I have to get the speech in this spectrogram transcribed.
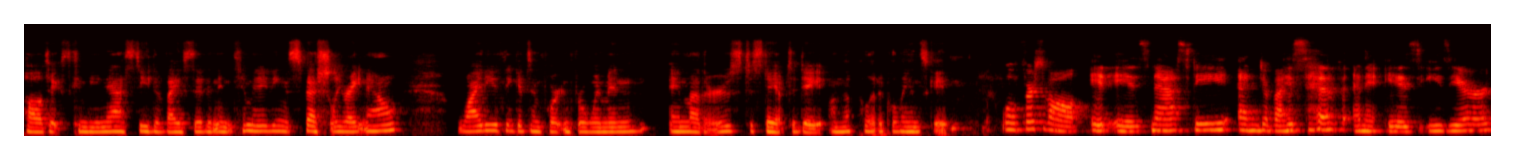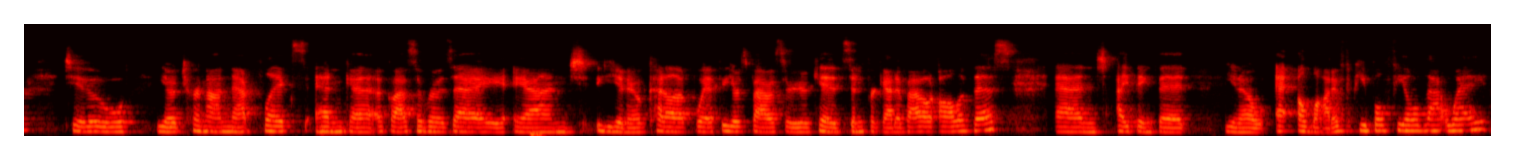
politics can be nasty, divisive, and intimidating, especially right now. Why do you think it's important for women and mothers to stay up to date on the political landscape? Well, first of all, it is nasty and divisive, and it is easier to you know turn on Netflix and get a glass of rosé and you know cuddle up with your spouse or your kids and forget about all of this. And I think that you know a lot of people feel that way,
